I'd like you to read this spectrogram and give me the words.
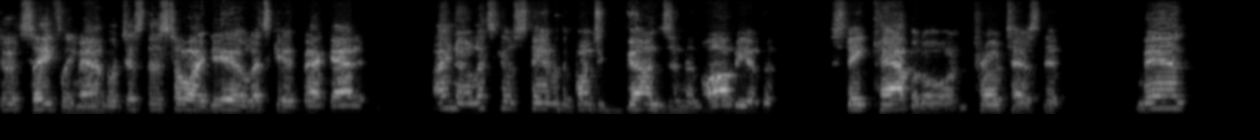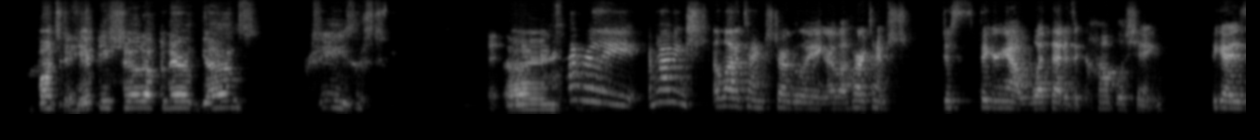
do it safely, man. But just this whole idea, let's get back at it. I know, let's go stand with a bunch of guns in the lobby of the state capitol and protest it. Man, a bunch of hippies showed up in there with guns. Jesus. I'm really, I'm having a lot of time struggling or a hard time just figuring out what that is accomplishing because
